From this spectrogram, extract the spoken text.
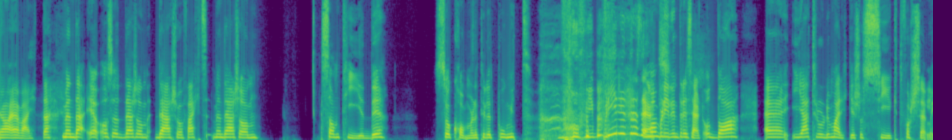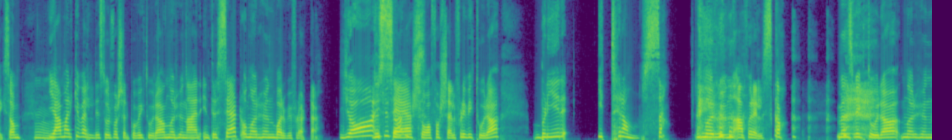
Ja, jeg veit det. Men det er, også, det er sånn Det er så facts, men det er sånn Samtidig så kommer det til et punkt Hvor vi blir interessert. man blir interessert. Og da eh, Jeg tror du merker så sykt forskjell, liksom. Mm. Jeg merker veldig stor forskjell på Victoria når hun er interessert, og når hun bare vil flørte. Ja, Du ser sant? så forskjell, fordi Victoria blir i transe når hun er forelska. Mens Victoria, når hun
